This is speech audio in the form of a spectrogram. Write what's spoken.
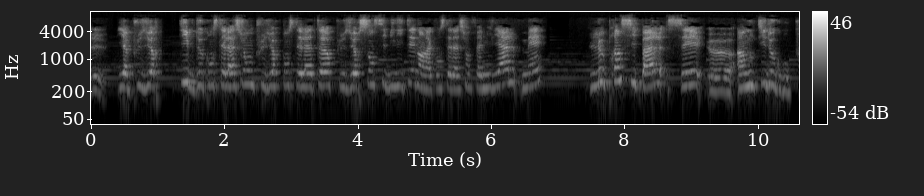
euh, il y a plusieurs types de constellations, plusieurs constellateurs, plusieurs sensibilités dans la constellation familiale, mais le principal, c'est euh, un outil de groupe.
